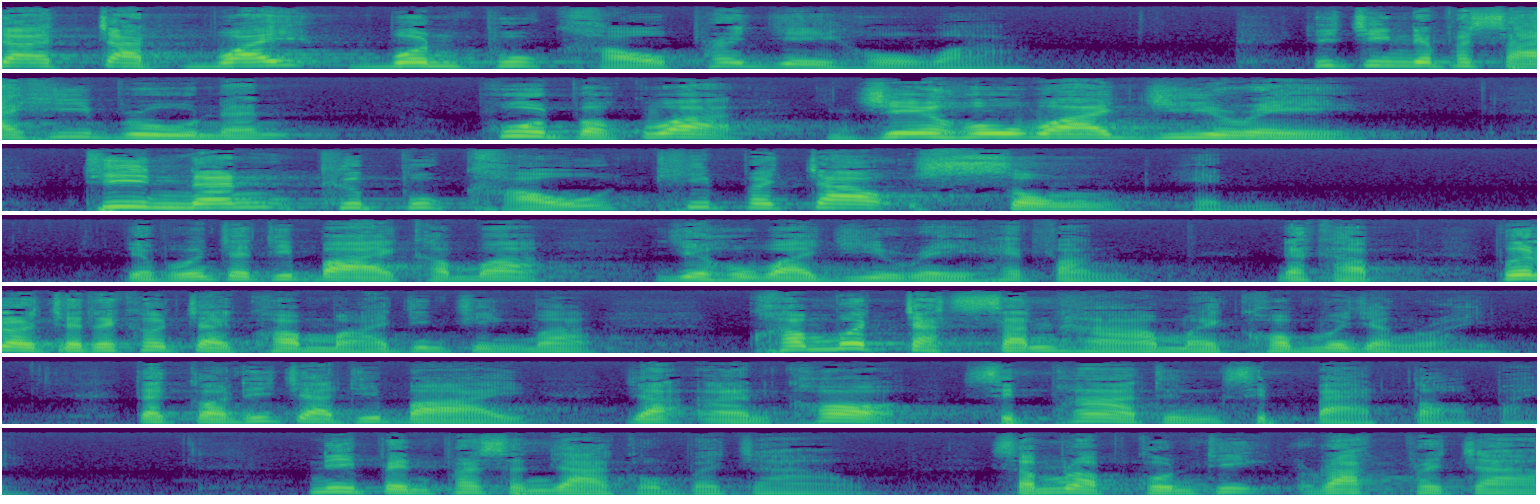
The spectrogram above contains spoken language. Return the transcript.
จะจัดไว้บนภูเขาพระเยโฮวา ที่จริงในภาษาฮีบรูนั้น พูดบอกว่าเยโฮวาจีเร ที่นั้นคือภูเขาที่พระเจ้าทรงเห็น เดี๋ยวผมจะอธิบายคำว่าเยโฮวาจีเรให้ฟังนะครับ เพื่อเราจะได้เข้าใจความหมายจริง ๆ ว่าคำว่าจัดสรรหาหมายความว่าอย่างไร แต่ก่อนที่จะอธิบายอย่าอ่านข้อ 15ถึง18 ต่อไป นี่เป็นพระสัญญาของพระเจ้าสำหรับคนที่รักพระเจ้า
